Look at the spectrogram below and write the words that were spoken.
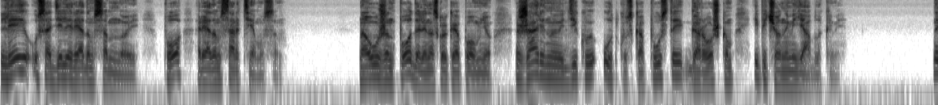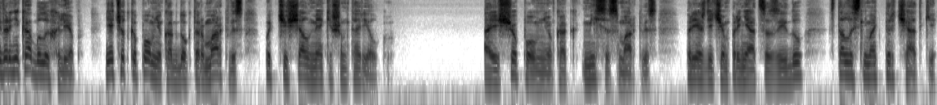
Лею усадили рядом со мной, По — рядом с Артемусом. На ужин подали, насколько я помню, жареную дикую утку с капустой, горошком и печеными яблоками. Наверняка был и хлеб. Я четко помню, как доктор Марквис подчищал мякишем тарелку. А еще помню, как миссис Марквис, прежде чем приняться за еду, стала снимать перчатки,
